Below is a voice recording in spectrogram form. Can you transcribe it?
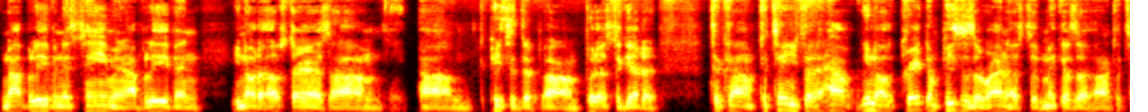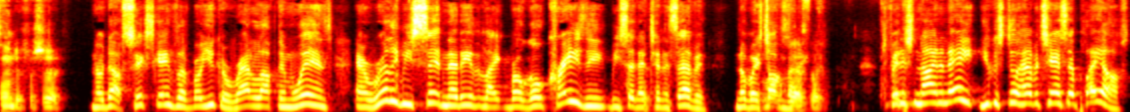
you know, I believe in this team, and I believe in you know the upstairs um, um, pieces to um, put us together to come continue to have you know create them pieces around us to make us a, a contender for sure. No doubt. Six games left, bro. You can rattle off them wins and really be sitting at either like, bro, go crazy, be sitting at 10 and 7. Nobody's Most talking definitely. about it. Finish nine and eight. You can still have a chance at playoffs.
